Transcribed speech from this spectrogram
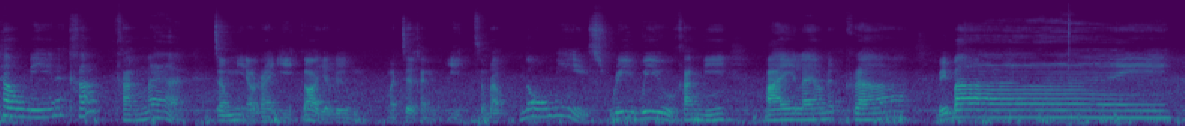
เท่านี้นะครับ ครั้งหน้าจะมีอะไรอีกก็อย่าลืมมาเจอกันอีกสำหรับ n o m i s Review ครั้งนี้ไปแล้วนะครับ บ๊ายบาย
